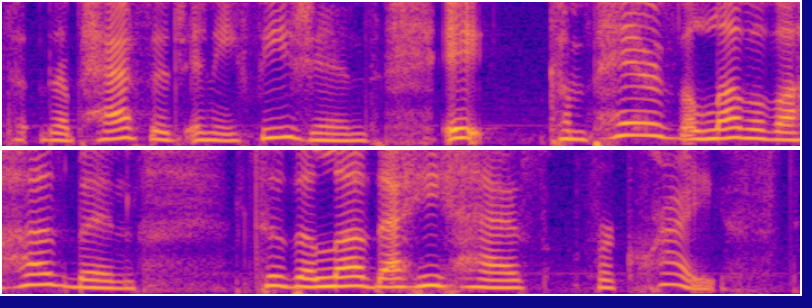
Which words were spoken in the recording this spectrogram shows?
to the passage in Ephesians, it compares the love of a husband to the love that he has for Christ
